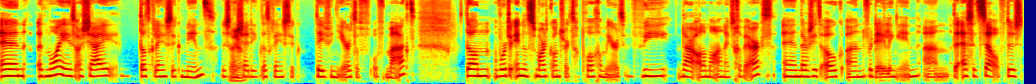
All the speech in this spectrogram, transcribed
En het mooie is als jij dat kledingstuk mint, dus als Ja. jij die, dat kledingstuk definieert of, of maakt, dan wordt er in het smart contract geprogrammeerd wie daar allemaal aan heeft gewerkt. En daar zit ook een verdeling in aan de asset zelf. Dus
